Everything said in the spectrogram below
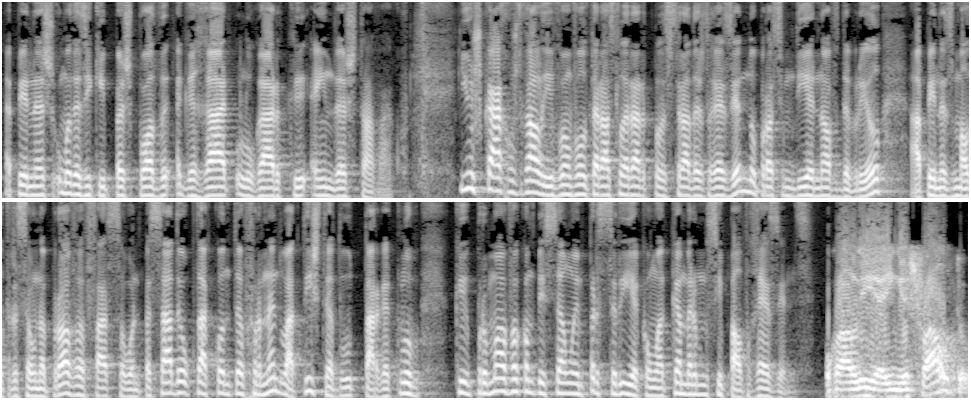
Apenas uma das equipas pode agarrar o lugar que ainda está vago. E os carros de rally vão voltar a acelerar pelas estradas de Rezende no próximo dia 9 de abril. Há apenas uma alteração na prova face ao ano passado, é o que dá conta Fernando Batista, do Targa Clube, que promove a competição em parceria com a Câmara Municipal de Rezende. O rally é em asfalto,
